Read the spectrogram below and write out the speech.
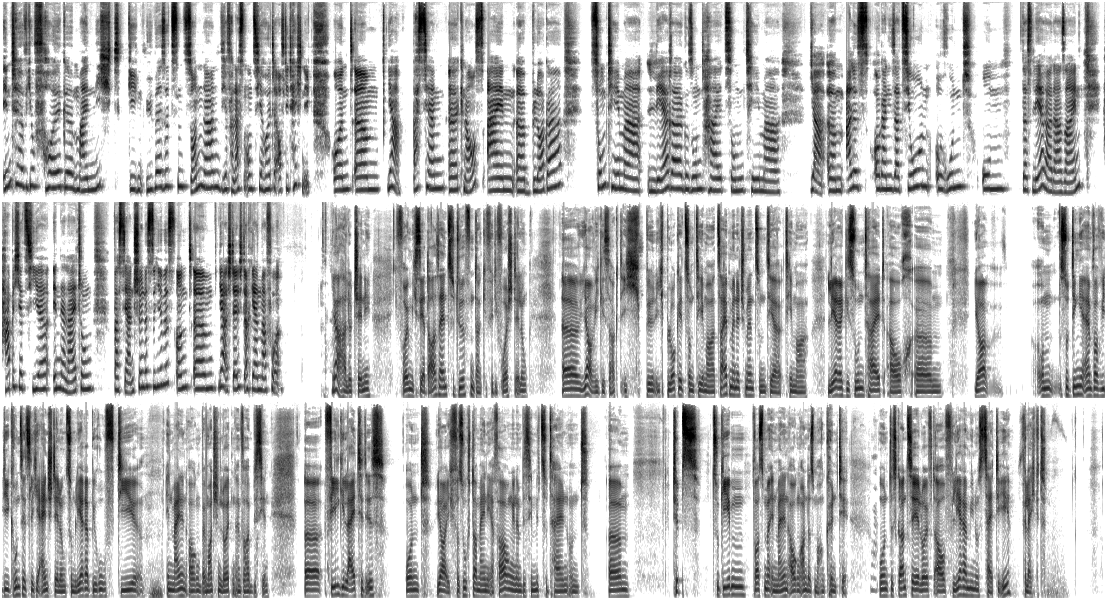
Interviewfolge mal nicht gegenüber sitzend, sondern wir verlassen uns hier heute auf die Technik. Und ähm, ja, Bastian äh, Knaus, ein äh, Blogger zum Thema Lehrergesundheit, zum Thema ja, ähm, alles Organisation rund um das Lehrerdasein habe ich jetzt hier in der Leitung. Bastian, schön, dass du hier bist und ähm, ja, stell dich doch gerne mal vor. Ja, hallo Jenny. Ich freue mich sehr, da sein zu dürfen. Danke für die Vorstellung. Äh, ja, wie gesagt, ich, ich blogge zum Thema Zeitmanagement, zum The Thema Lehrergesundheit, auch ähm, ja, um so Dinge einfach wie die grundsätzliche Einstellung zum Lehrerberuf, die in meinen Augen bei manchen Leuten einfach ein bisschen äh, fehlgeleitet ist. Und ja, ich versuche da meine Erfahrungen ein bisschen mitzuteilen und ähm, Tipps zu geben, was man in meinen Augen anders machen könnte. Ja. Und das Ganze läuft auf lehrer-zeit.de. Vielleicht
